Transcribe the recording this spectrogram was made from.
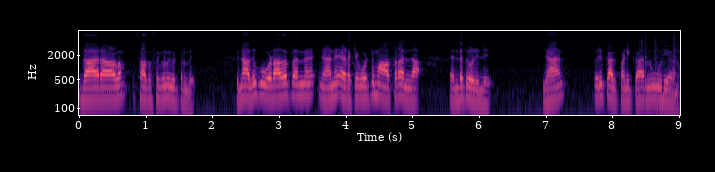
ധാരാളം സദസ്സുകൾ കിട്ടുന്നുണ്ട്. പിന്നെ അത് കൂടാതെ തന്നെ ഞാൻ ഇടയ്ക്കോട്ട് മാത്രമല്ല എന്റെ തൊഴിൽ ഞാൻ ഒരു കൽപ്പണിക്കാരനും കൂടിയാണ്.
